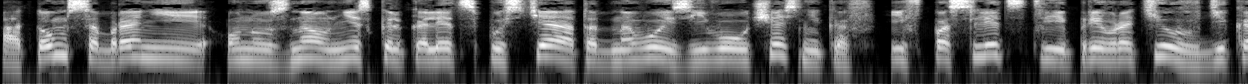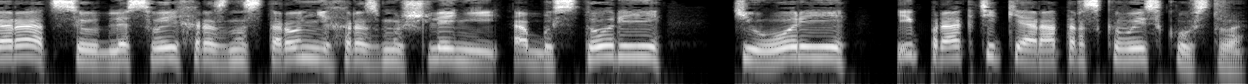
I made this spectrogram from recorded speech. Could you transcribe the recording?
О том собрании он узнал несколько лет спустя от одного из его участников и впоследствии превратил в декорацию для своих разносторонних размышлений об истории, теории и практике ораторского искусства.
